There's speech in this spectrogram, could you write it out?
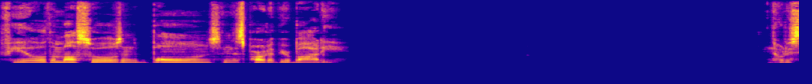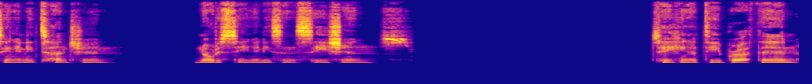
Feel the muscles and the bones in this part of your body. Noticing any tension, noticing any sensations. Taking a deep breath in.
